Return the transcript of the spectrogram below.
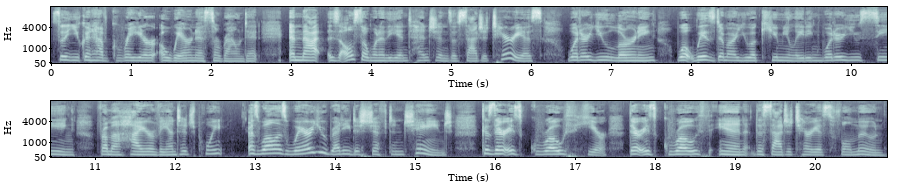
so that you can have greater awareness around it and that is also one of the intentions of Sagittarius what are you learning what wisdom are you accumulating what are you seeing from a higher vantage point as well as where are you ready to shift and change? Because there is growth here. There is growth in the Sagittarius full moon.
